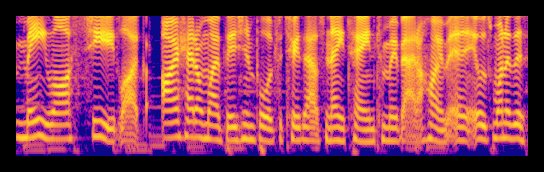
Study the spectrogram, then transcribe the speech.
me last year. Like I had on my vision board for 2018 to move out of home, and it was one of the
